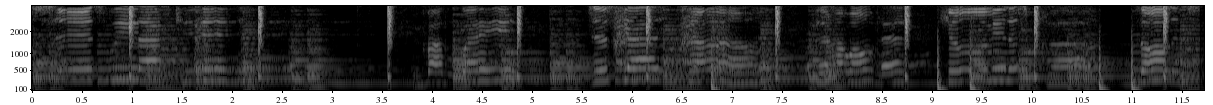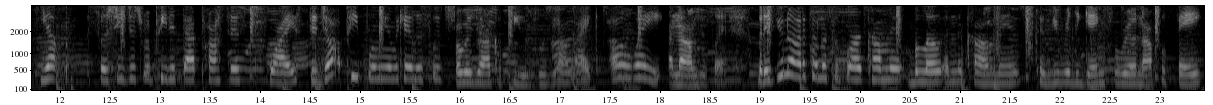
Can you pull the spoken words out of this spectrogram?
since we last kicked. by the way, just got in town, Yep, so she just repeated that process twice. Did y'all peep when me and Makayla switched? Or was y'all confused? Was y'all like, oh, wait? No, I'm just playing. But if you know how to tell us support, comment below in the comments because you really gang for real, not for fake.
